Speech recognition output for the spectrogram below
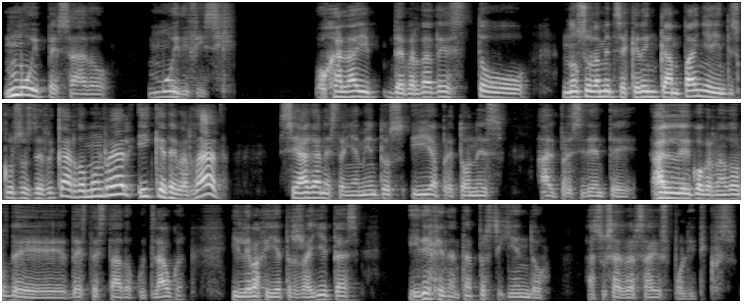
muy pesado, muy difícil. Ojalá y de verdad esto no solamente se quede en campaña y en discursos de Ricardo Monreal y que de verdad se hagan extrañamientos y apretones al presidente, al gobernador de, este estado, Cuitlauga, y le baje ya tres rayitas y deje de andar persiguiendo a sus adversarios políticos.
